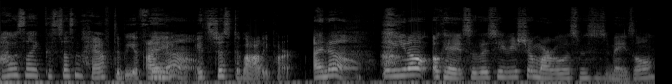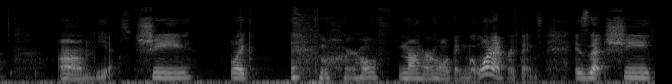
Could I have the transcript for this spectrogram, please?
I was like, this doesn't have to be a thing. know. It's just a body part. I know. Well, you know, okay, so the TV show Marvelous Mrs. Maisel, um, Yes. she like her whole not her whole thing, but one of her things is that she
